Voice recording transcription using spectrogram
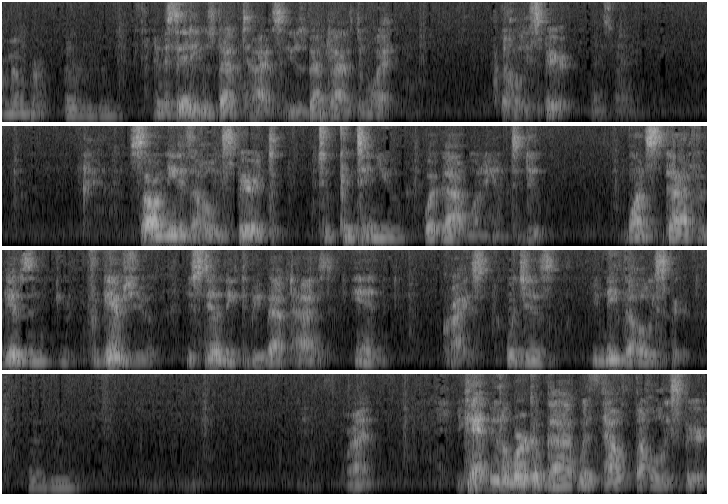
remember? Mm-hmm. And it said he was baptized. He was baptized in what? The Holy Spirit. That's right. Saul needed the Holy Spirit to, continue what God wanted him to do. Once God forgives and forgives you, you still need to be baptized in Christ, which is you need the Holy Spirit, Mm-hmm. right? You can't do the work of God without the Holy Spirit.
